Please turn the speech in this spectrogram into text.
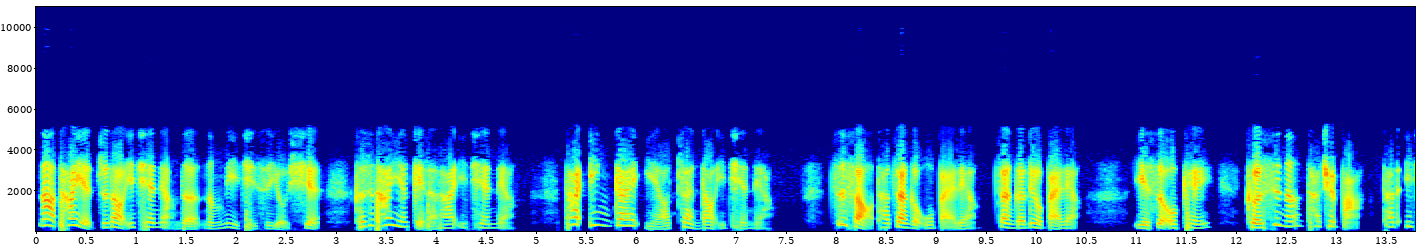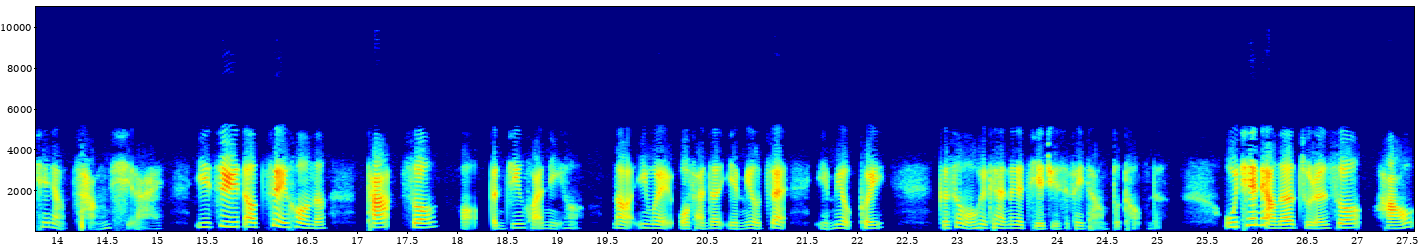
那他也知道一千两的能力其实有限，可是他也给了他一千两，他应该也要赚到一千两，至少他赚个五百两，赚个六百两也是 OK。可是呢，他却把他的一千两藏起来，以至于到最后呢，他说哦本金还你哈。那因为我反正也没有赚，也没有亏，可是我们会看那个结局是非常不同的。五千两的主人说：“好，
